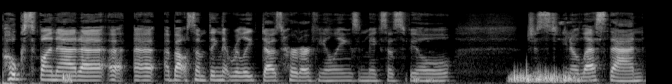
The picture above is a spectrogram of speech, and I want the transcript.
pokes fun at a, a, a about something that really does hurt our feelings and makes us feel mm-hmm. just you know less than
